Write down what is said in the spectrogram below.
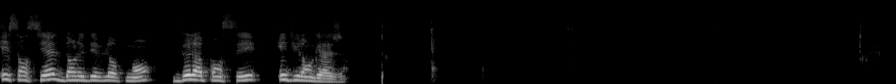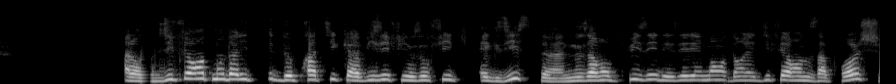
essentielle dans le développement de la pensée et du langage. Alors, différentes modalités de pratique à visée philosophique existent. Nous avons puisé des éléments dans les différentes approches.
